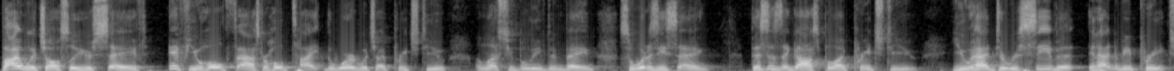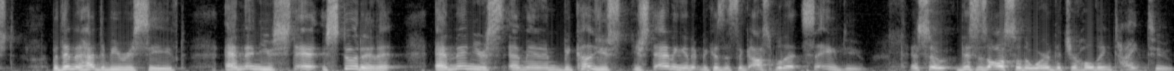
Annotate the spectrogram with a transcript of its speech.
by which also you're saved, if you hold fast or hold tight the word which I preached to you, unless you believed in vain. So, what is he saying? This is the gospel I preached to you. You had to receive it, it had to be preached, but then it had to be received, and then you st- stood in it, and then you're, I mean, because you, you're standing in it because it's the gospel that saved you. And so this is also the word that you're holding tight to.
